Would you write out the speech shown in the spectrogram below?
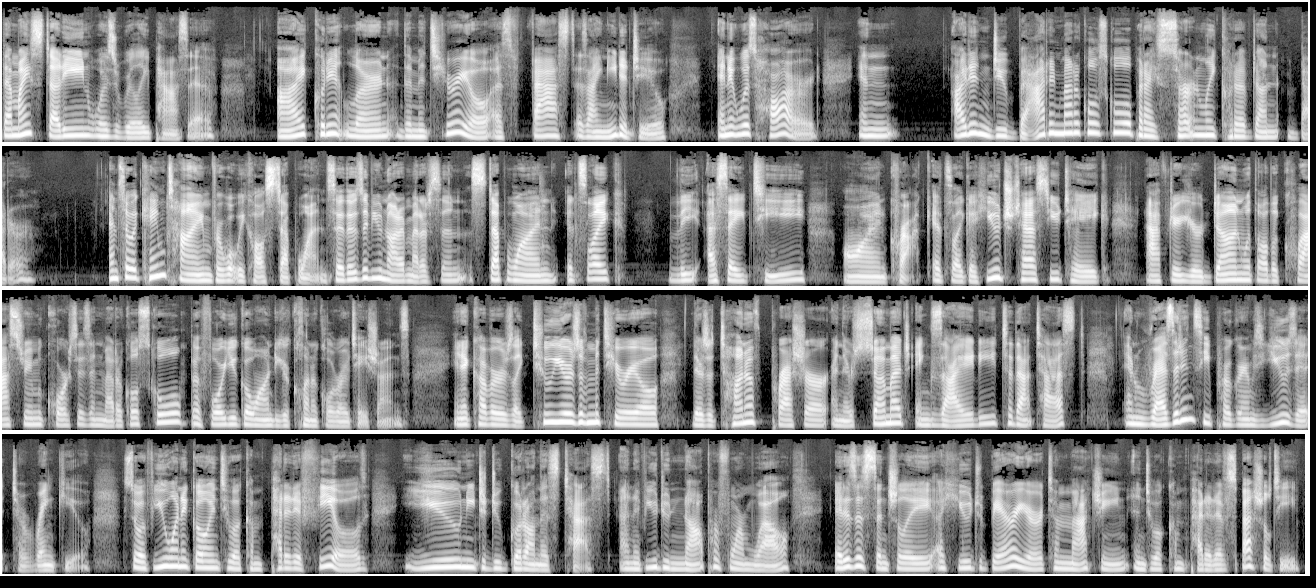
that my studying was really passive. I couldn't learn the material as fast as I needed to, and it was hard. And I didn't do bad in medical school, but I certainly could have done better. And so it came time for what we call step one. So, those of you not in medicine, step one, it's like the SAT on crack. It's like a huge test you take after you're done with all the classroom courses in medical school before you go on to your clinical rotations. And it covers like two years of material. There's a ton of pressure and there's so much anxiety to that test. And residency programs use it to rank you. So if you want to go into a competitive field, you need to do good on this test. And if you do not perform well, it is essentially a huge barrier to matching into a competitive specialty.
